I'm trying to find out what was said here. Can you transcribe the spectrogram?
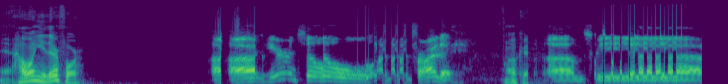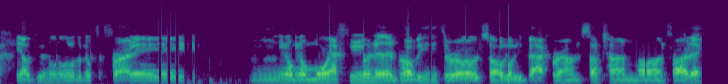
Uh, How long are you there for? Uh, I'm here until Friday. Okay. Um, so we, uh, yeah, doing a little bit of Friday, you know, you know, more afternoon, and then probably hit the road. So I'll be back around sometime on Friday.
